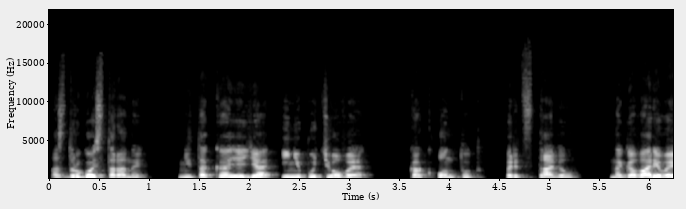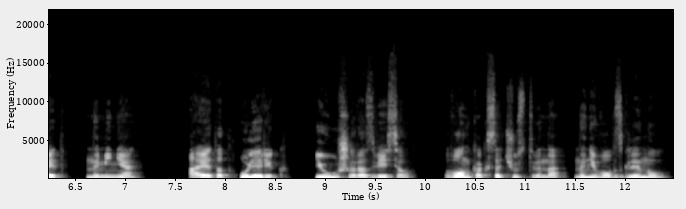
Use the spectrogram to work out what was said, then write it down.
А с другой стороны, не такая я и не путевая, как он тут представил. Наговаривает на меня, а этот Улерик и уши развесил. Вон как сочувственно на него взглянул.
